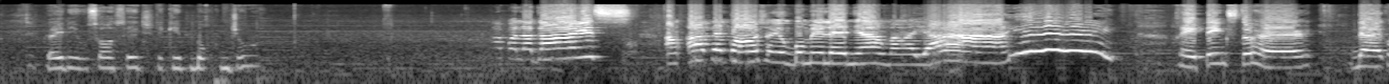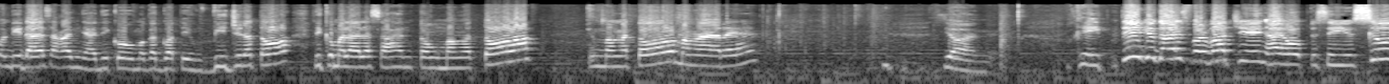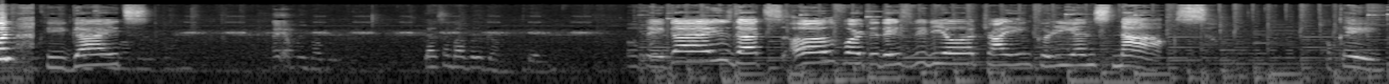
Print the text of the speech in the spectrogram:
Gaya yung sausage ni Kim Bok Jo. Nga pala guys! Ang ate ko, siya yung bumili niyang mga yan. Yay! Okay, thanks to her. Dahil kung di dahil sa kanya, di ko magagot yung video na to. Di ko malalasahan tong mga to. Yung mga to, mga re. Yan. Okay, thank you guys for watching. I hope to see you soon. Okay, guys. Ay, amoy bubble. Lasa bubble gum. Okay guys, that's all for today's video trying Korean snacks. Okay.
